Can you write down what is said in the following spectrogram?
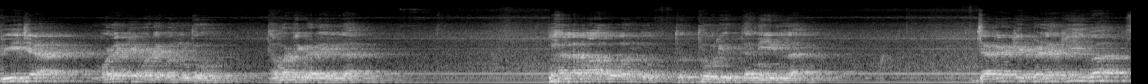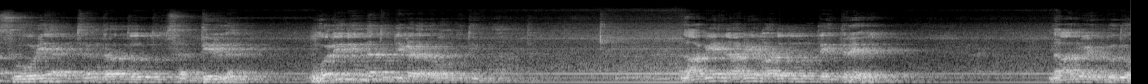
ಬೀಜ ಮೊಳಕೆ ಒಡೆಬಂದು ತಮಟೆಗಳಿಲ್ಲ. ಫಲವಾಗುವಂದು ತುತ್ತೂರಿ ದನಿ ಇಲ್ಲ. ಜಗಕ್ಕೆ ಬೆಳಕೀವ ಸೂರ್ಯ ಚಂದ್ರದೊಂದು ಸದ್ದಿಲ್ಲ. ಹೊಲಿನಿಂದ ತುಟಿಗಳನ್ನು ಹೊಂದುತ್ತಿಲ್ಲ ನಾವೇ ನಾವೇ ಮಾಡೋದು ಅಂತ ಇದ್ರೆ ನಾನು ಎಂಬುದು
